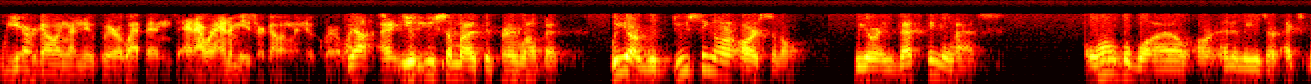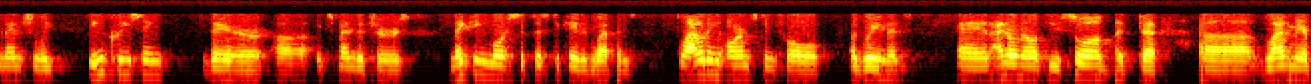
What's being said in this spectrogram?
we are going on nuclear weapons and our enemies are going on nuclear weapons. Yeah, you, you summarized it very well, Ben. We are reducing our arsenal. We are investing less. All the while, our enemies are exponentially increasing their uh, expenditures, making more sophisticated weapons, flouting arms control agreements. And I don't know if you saw, but uh, uh, Vladimir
